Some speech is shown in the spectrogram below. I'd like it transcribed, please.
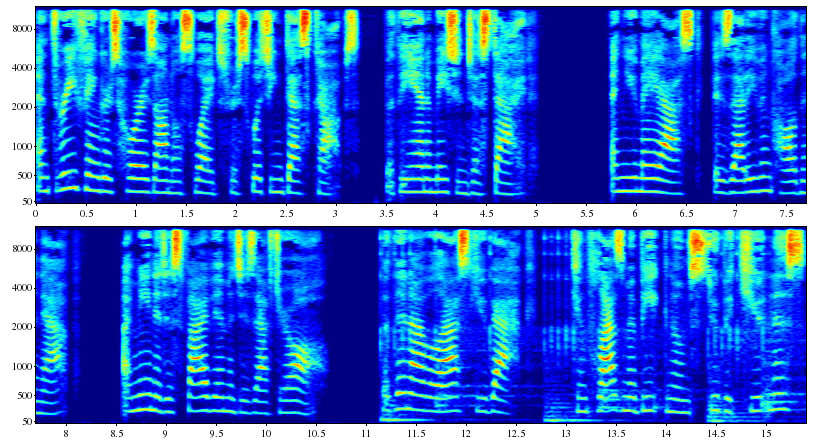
And 3 fingers horizontal swipes for switching desktops, but the animation just died. And you may ask, is that even called an app? I mean it is 5 images after all. But then I will ask you back, can Plasma beat GNOME's stupid cuteness?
